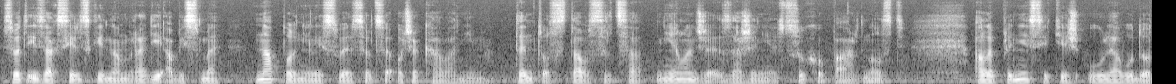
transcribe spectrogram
Svetý Izak Sírsky nám radí, aby sme naplnili svoje srdce očakávaním, tento stav srdca nielenže zaženie suchopárnosť, ale priniesie tiež úľavu do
